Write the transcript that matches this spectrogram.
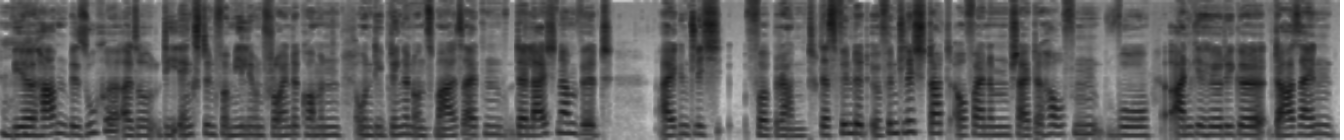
Mhm. Wir haben Besuche, also die engsten Familie und Freunde kommen und die bringen uns Mahlzeiten. Der Leichnam wird eigentlich verbrannt. Das findet öffentlich statt auf einem Scheiterhaufen, wo Angehörige da sein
